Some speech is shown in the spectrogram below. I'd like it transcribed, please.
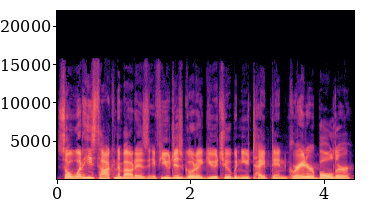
So what he's talking about is if you just go to YouTube and you typed in Greater Boulder,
